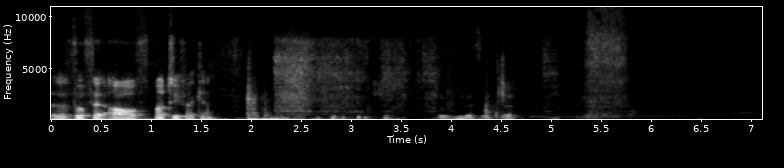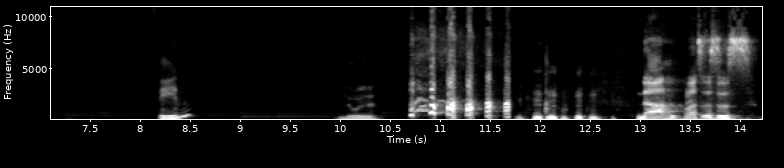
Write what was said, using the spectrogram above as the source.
würfel auf Motiv erkennen. Zehn? Null. Na, was ist es?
